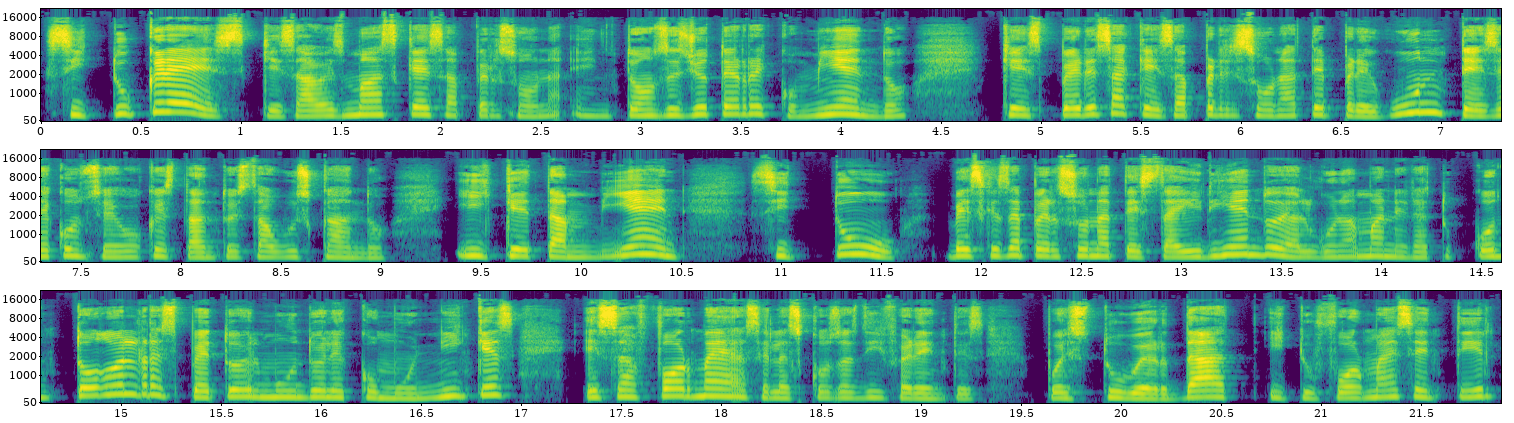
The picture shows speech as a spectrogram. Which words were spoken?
Si tú crees que sabes más que esa persona, entonces yo te recomiendo que esperes a que esa persona te pregunte ese consejo que tanto está buscando y que también si tú ves que esa persona te está hiriendo de alguna manera, tú con todo el respeto del mundo le comuniques esa forma de hacer las cosas diferentes, pues tu verdad y tu forma de sentir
